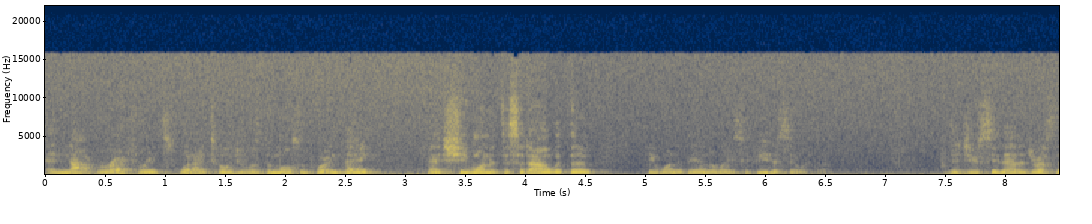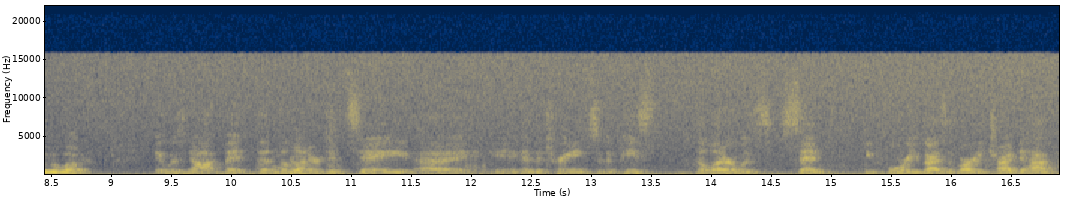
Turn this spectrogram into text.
and not reference what I told you was the most important thing? That she wanted to sit down with them, he wanted the NAACP to sit with them. Did you see that addressed in the letter? It was not, but the, the letter did say, uh, again, the training, so the piece, the letter was sent before you guys have already tried to have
